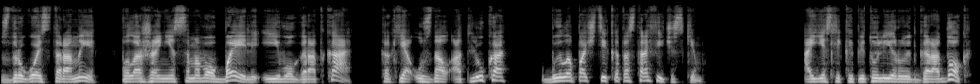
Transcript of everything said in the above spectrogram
С другой стороны, положение самого Бейли и его городка, как я узнал от Люка, было почти катастрофическим. А если капитулирует городок,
